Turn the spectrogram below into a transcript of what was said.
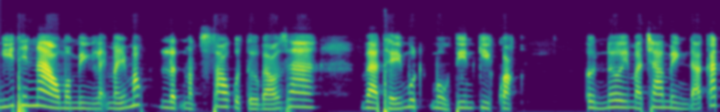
nghĩ thế nào mà mình lại máy móc lật mặt sau của tờ báo ra và thấy một mẩu tin kỳ quặc ở nơi mà cha mình đã cắt.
